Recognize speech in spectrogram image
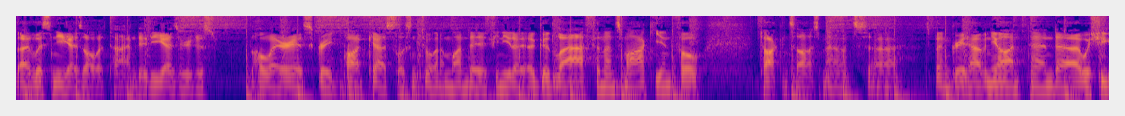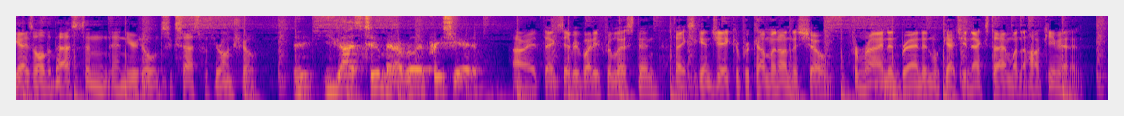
I listen to you guys all the time, dude. You guys are just hilarious. Great podcast to listen to on a Monday. If you need a, a good laugh and then some hockey info, talking sauce, man. It's uh, it's been great having you on, and I uh, wish you guys all the best and, and your own success with your own show. You guys too, man. I really appreciate it. All right. Thanks everybody for listening. Thanks again, Jacob, for coming on the show. From Ryan and Brandon, we'll catch you next time on the Hockey Minute.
